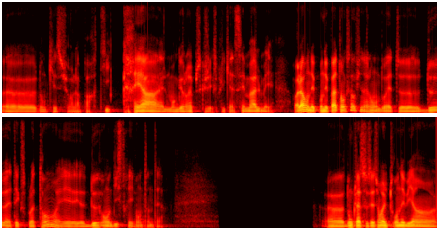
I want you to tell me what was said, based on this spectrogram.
donc qui est sur la partie créa. Elle m'engueulerait parce que j'explique assez mal, mais voilà, on n'est pas tant que ça au final. On doit être deux à être exploitants et deux en distri, vente inter. donc l'association, elle tournait bien.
